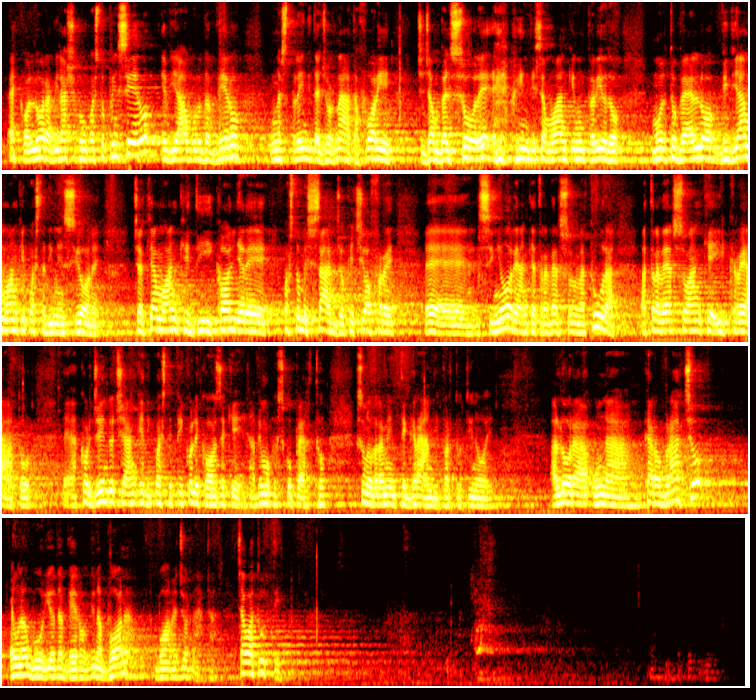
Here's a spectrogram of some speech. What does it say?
Ecco, allora vi lascio con questo pensiero e vi auguro davvero una splendida giornata. Fuori c'è già un bel sole e quindi siamo anche in un periodo molto bello, viviamo anche questa dimensione, cerchiamo anche di cogliere questo messaggio che ci offre eh, il Signore anche attraverso la natura, attraverso anche il creato, eh, accorgendoci anche di queste piccole cose che abbiamo scoperto sono veramente grandi per tutti noi. Allora un caro abbraccio e un augurio davvero di una buona, buona giornata. Ciao a tutti!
